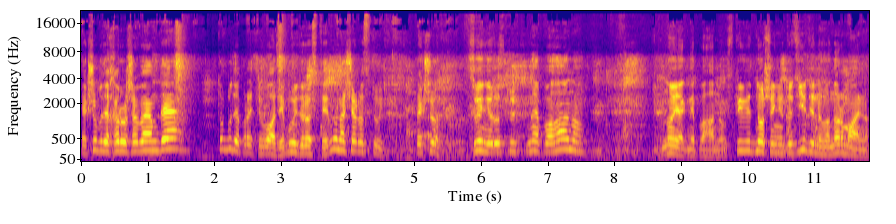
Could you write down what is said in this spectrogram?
якщо буде хороша ВМД, то буде працювати будуть рости. Ну, наче ростуть. Так що свині ростуть непогано. Ну як непогано. В співвідношенні до з'їденого нормально.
